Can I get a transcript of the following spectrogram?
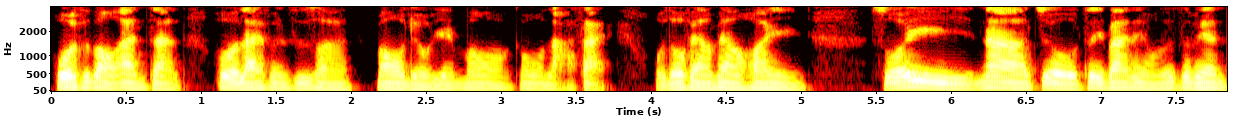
或者是帮我按赞，或者来粉丝团帮我留言，帮我跟我拉赛，我都非常非常欢迎。所以那就这一半内容在这边。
